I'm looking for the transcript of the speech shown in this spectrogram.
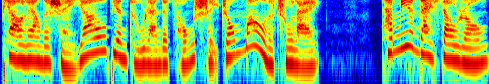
漂亮的水妖便突然的从水中冒了出来。他面带笑容，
